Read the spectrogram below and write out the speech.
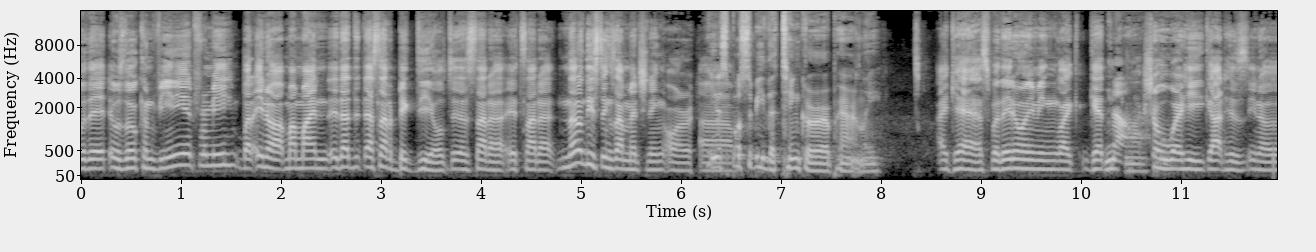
with it. It was a little convenient for me, but you know, my mind that, that's not a big deal. It's not a. It's not a. None of these things I'm mentioning are. he was um, supposed to be the Tinkerer, apparently. I guess, but they don't even like get No. show where he got his, you know,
